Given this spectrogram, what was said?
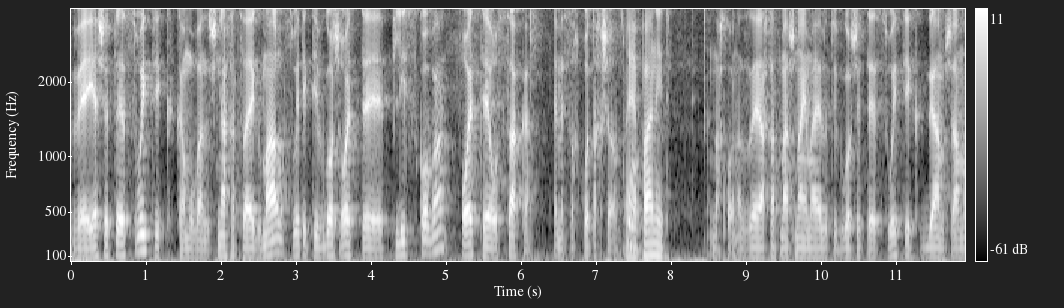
ויש את אה, סוויטיק כמובן, זה שני החצאי גמר, סוויטיק תפגוש או את פליסקובה או את אוסקה, הן משחקות עכשיו. היפנית. נכון, אז זה אחת מהשניים האלו תפגוש את אה, סוויטיק, גם שם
